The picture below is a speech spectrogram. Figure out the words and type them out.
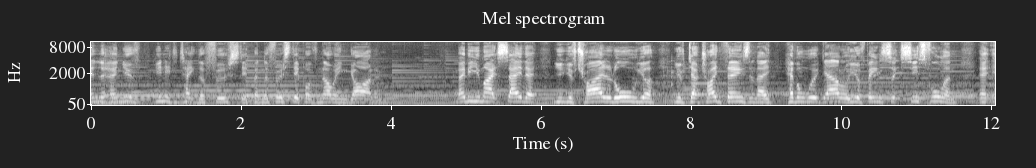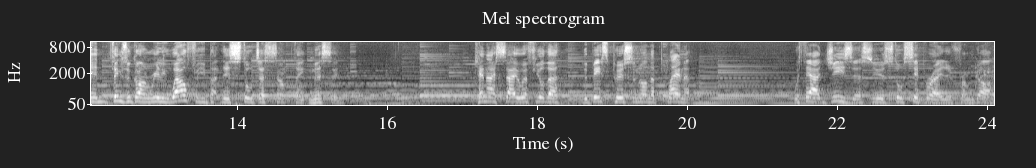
and, and you've, you need to take the first step and the first step of knowing God. And maybe you might say that you, have tried it all, you you've tried things and they haven't worked out, or you've been successful and, and, and things have gone really well for you, but there's still just something missing. Can I say, if you're the, the best person on the planet, without Jesus, you're still separated from God?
